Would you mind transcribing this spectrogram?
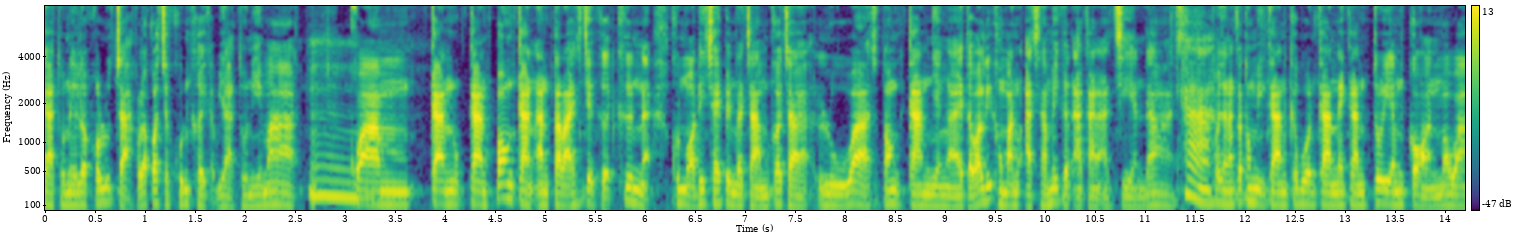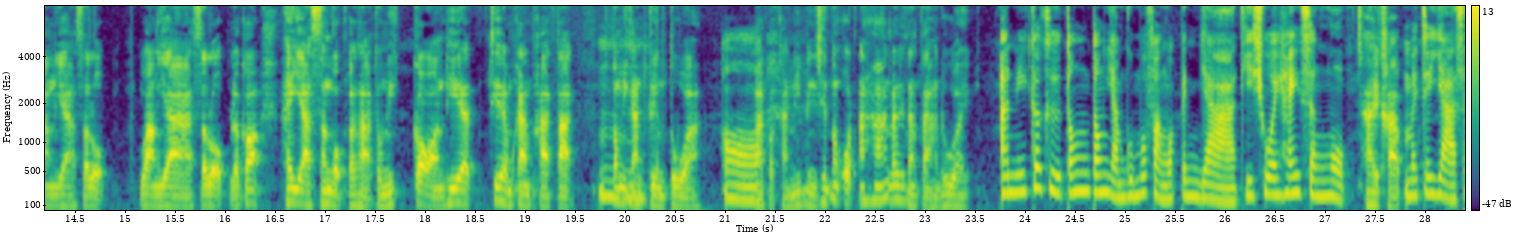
ยาตัวนี้แล้วก็รู้จัก แล้วก็จะคุ้นเคยกับยาตัวนี้มาก ความการการป้องกันอันตรายที่จะเกิดขึ้นน่ะคุณหมอที่ใช้เป็นประจำก็จะรู้ว่าจะต้องการยังไง แต่ว่าฤทธิ์ของมันอาจจะทำให้เกิดอาการอาเจียนได้ค่ะเพราะฉะนั้นก็ต้องมีการกระบวนการในการเตรียมก่อนมาวางยาสลบ วางยาสลบ แล้วก็ให้ยาสงบประสาทตรงนี้ก่อนที่จะที่ทำการผ่าตัดต้องมีการเตรียมตัวอ๋อมากกว่าการนิดนึงเช่นต้องอดอาหารอะไรต่างๆ ด้วย อันนี้ก็คือต้องต้องย้ำคุณผู้ฟังว่าเป็นยาที่ช่วยให้สงบใช่ครับ ไม่ใช่ยาส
